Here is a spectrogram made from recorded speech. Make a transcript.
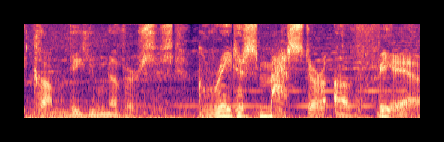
Become the universe's greatest master of fear.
